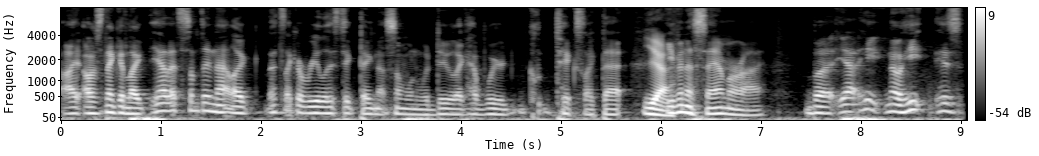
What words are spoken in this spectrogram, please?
I, I was thinking like yeah that's something that like that's like a realistic thing that someone would do like have weird ticks like that. Yeah, even a samurai but yeah he no he his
